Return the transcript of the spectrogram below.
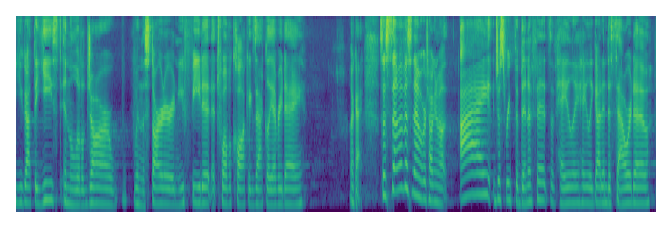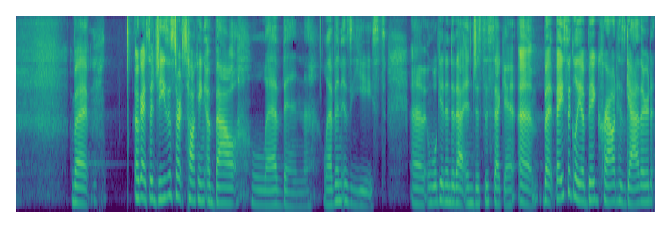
you got the yeast in the little jar when the starter and you feed it at 12 o'clock exactly every day. Okay, so some of us know what we're talking about. I just reap the benefits of Haley. Haley got into sourdough. But okay, so Jesus starts talking about leaven. Leaven is yeast. Um, and we'll get into that in just a second. Um, but basically, a big crowd has gathered.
